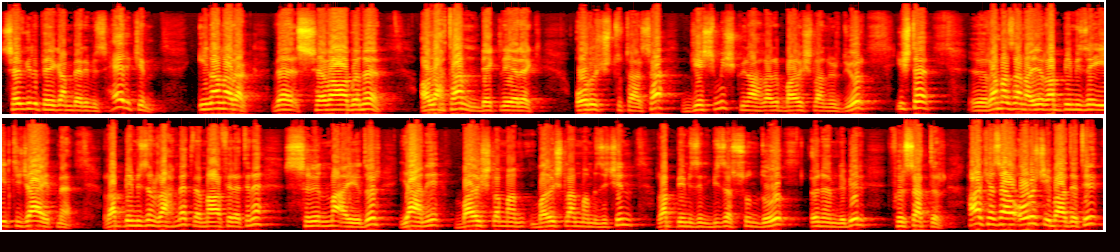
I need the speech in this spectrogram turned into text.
Sevgili peygamberimiz her kim inanarak ve sevabını Allah'tan bekleyerek oruç tutarsa geçmiş günahları bağışlanır diyor. İşte e, Ramazan ayı Rabbimize iltica etme, Rabbimizin rahmet ve mağfiretine sığınma ayıdır. Yani bağışlanma, bağışlanmamız için Rabbimizin bize sunduğu önemli bir fırsattır. Hakeza oruç ibadeti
